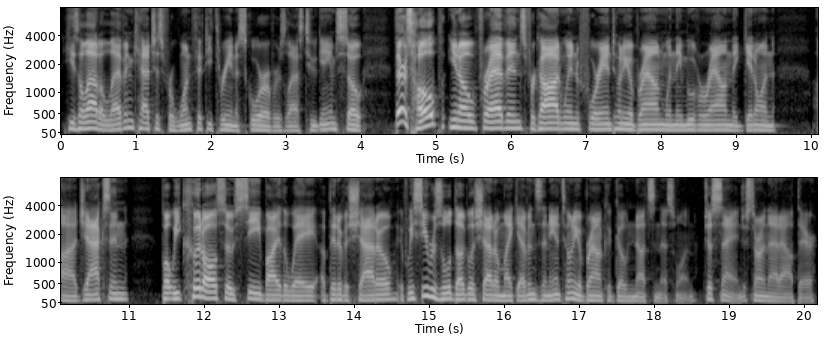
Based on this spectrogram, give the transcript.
He's allowed 11 catches for 153 and a score over his last two games. So there's hope, you know, for Evans, for Godwin, for Antonio Brown when they move around, they get on uh, Jackson. But we could also see, by the way, a bit of a shadow. If we see Rasul Douglas shadow Mike Evans, then Antonio Brown could go nuts in this one. Just saying, just throwing that out there.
